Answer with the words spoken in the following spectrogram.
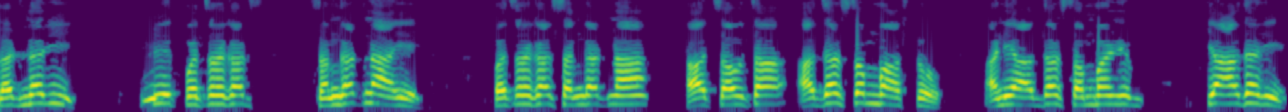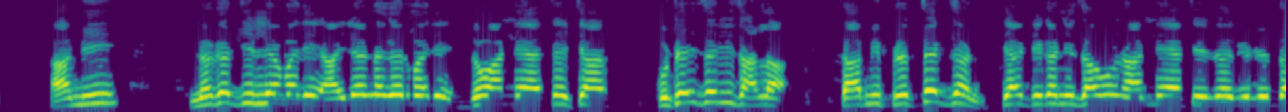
लढणारी ही एक पत्रकार संघटना आहे. पत्रकार संघटना हा चौथा आधारस्तंभ असतो आणि आधारस्तंभाच्या आधारे आम्ही नगर जिल्ह्यामध्ये अहिल्यानगरमध्ये जो अन्याय अत्याचार कुठेही जरी झाला तर आम्ही प्रत्येक जण त्या ठिकाणी जाऊन अन्यायाच्या विरुद्ध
